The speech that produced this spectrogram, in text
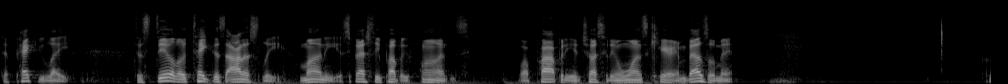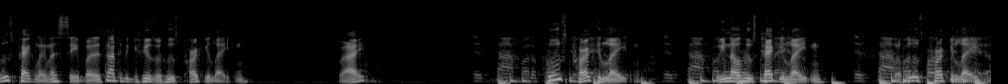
to peculate, to steal or take dishonestly money, especially public funds or property entrusted in one's care, embezzlement who's percolating? Let's see, but it's not to be confused with who's percolating, right? It's time for the who's percolating? It's time for we know who's percolating, but who's percolating?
